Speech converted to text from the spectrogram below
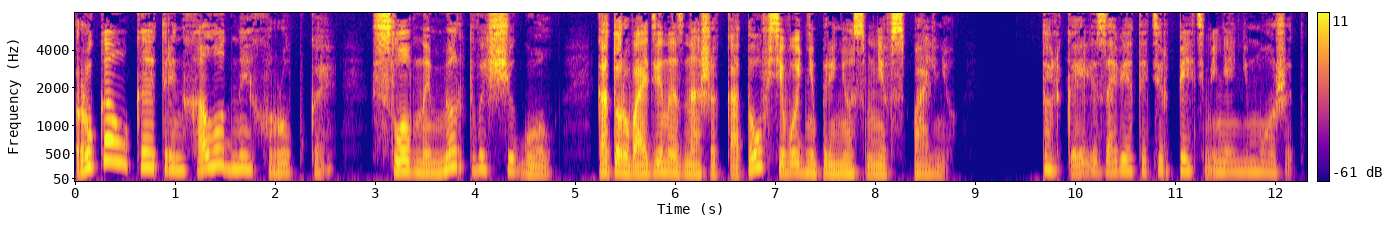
Рука у Кэтрин холодная и хрупкая, словно мертвый щегол, которого один из наших котов сегодня принес мне в спальню. Только Елизавета терпеть меня не может.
